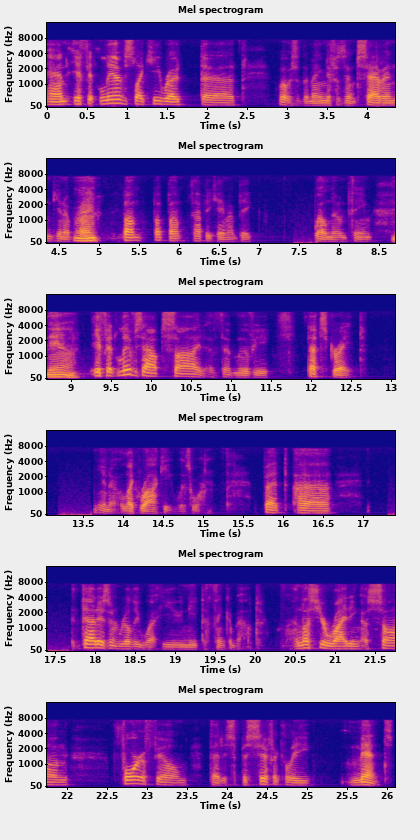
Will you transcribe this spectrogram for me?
And if it lives like he wrote, uh, what was it, The Magnificent Seven? You know, right. bump, bump, bump. That became a big, well-known theme. Yeah. If it lives outside of the movie, that's great. You know, like Rocky was one. But uh, that isn't really what you need to think about, unless you're writing a song for a film that is specifically meant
